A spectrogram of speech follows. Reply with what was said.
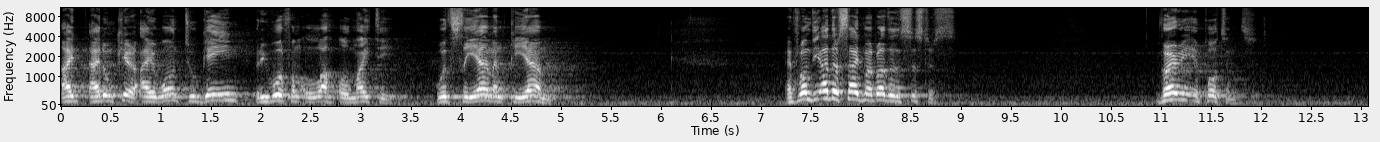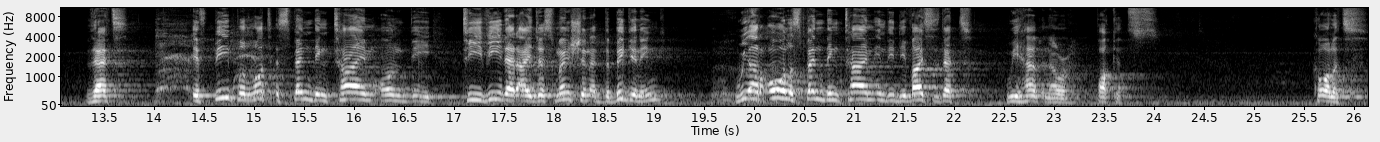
I, I don't care. I want to gain reward from Allah Almighty with siyam and qiyam. And from the other side, my brothers and sisters, very important that if people not spending time on the TV that I just mentioned at the beginning, we are all spending time in the devices that we have in our pockets. Call it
